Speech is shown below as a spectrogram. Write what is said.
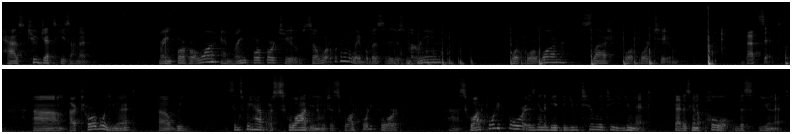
has two jet skis on it. Marine 441 and Marine 442. So what we're going to label this is just Marine 441 slash 442. That's it. Um, our towable unit, uh, we since we have a squad unit, which is Squad 44, uh, Squad 44 is going to be the utility unit that is going to pull this unit,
